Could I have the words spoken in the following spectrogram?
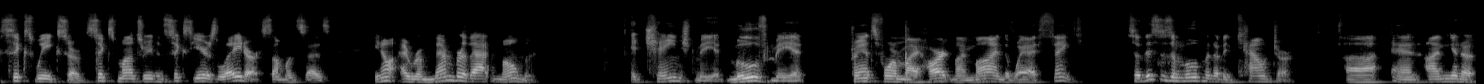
six weeks or six months or even six years later, someone says, You know, I remember that moment. It changed me, it moved me, it transformed my heart, my mind, the way I think. So this is a movement of encounter. Uh, and I'm going to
